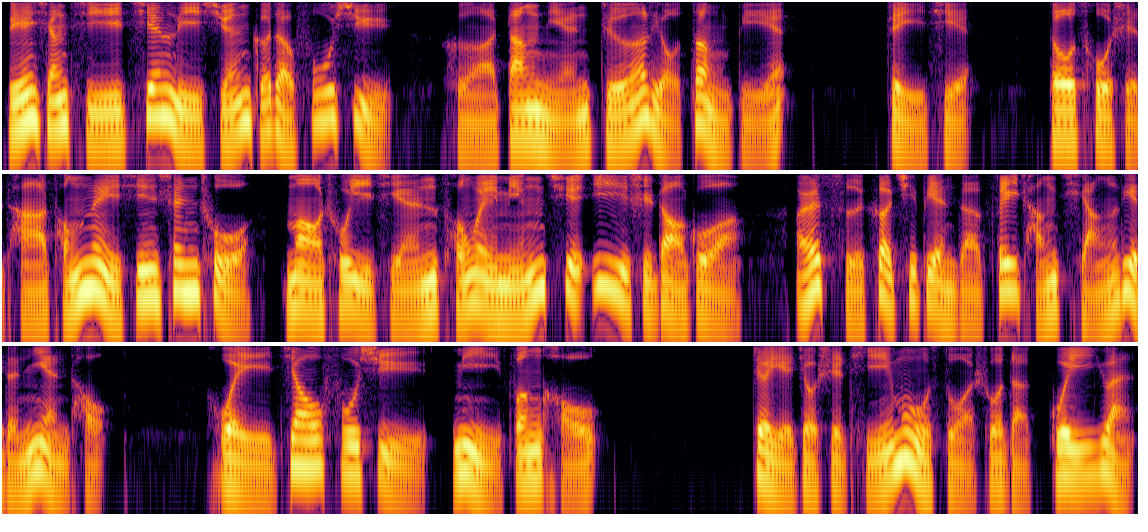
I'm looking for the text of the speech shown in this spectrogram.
联想起千里悬阁的夫婿和当年折柳赠别，这一切都促使他从内心深处冒出以前从未明确意识到过，而此刻却变得非常强烈的念头：悔交夫婿觅封侯。这也就是题目所说的闺怨。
